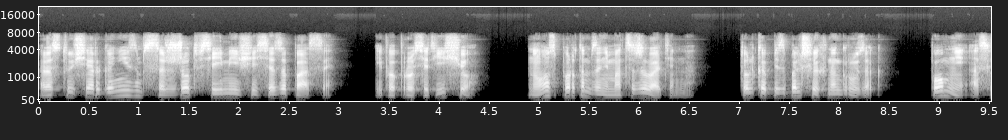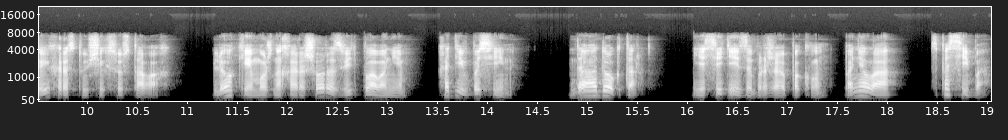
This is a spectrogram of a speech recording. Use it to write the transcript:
Растущий организм сожжет все имеющиеся запасы и попросит еще. Но спортом заниматься желательно. Только без больших нагрузок. Помни о своих растущих суставах. Легкие можно хорошо развить плаванием. Ходи в бассейн. Да, доктор. Я сидя изображаю поклон. Поняла. Спасибо.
